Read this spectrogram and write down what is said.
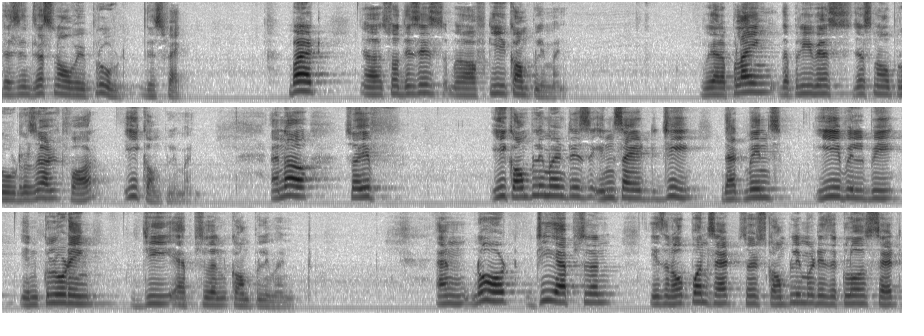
This is just now we proved this fact. But uh, so this is of E complement. We are applying the previous just now proved result for E complement. And now, so if E complement is inside G, that means E will be including G epsilon complement and note G epsilon is an open set. So, its complement is a closed set.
